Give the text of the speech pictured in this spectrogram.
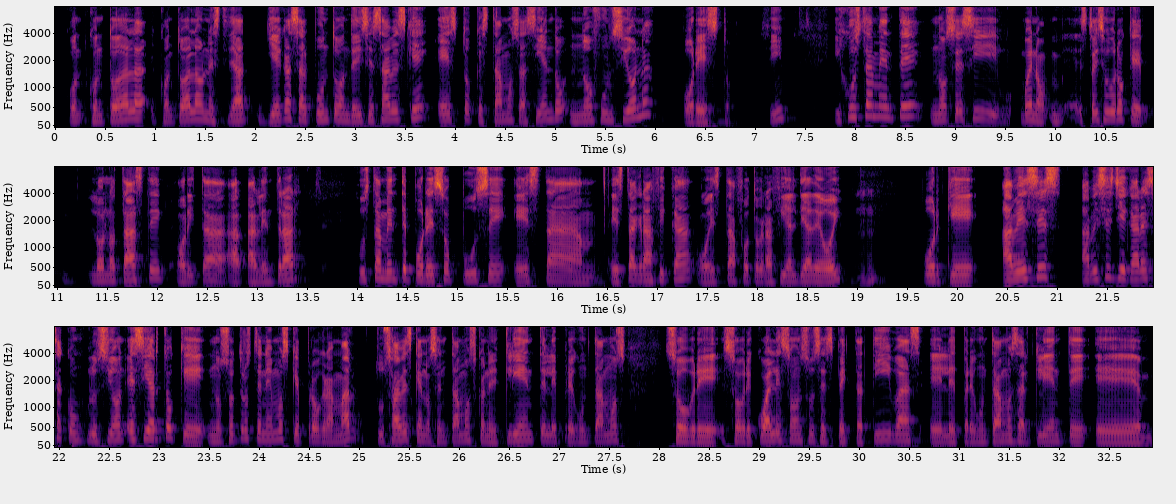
con, con, toda la, con toda la honestidad, llegas al punto donde dices, ¿sabes qué? Esto que estamos haciendo no funciona por esto, ¿sí? Y justamente, no sé si, bueno, estoy seguro que lo notaste ahorita al entrar, justamente por eso puse esta, esta gráfica o esta fotografía el día de hoy, porque a veces a veces llegar a esa conclusión, es cierto que nosotros tenemos que programar, tú sabes que nos sentamos con el cliente, le preguntamos sobre, sobre cuáles son sus expectativas, eh, le preguntamos al cliente eh,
